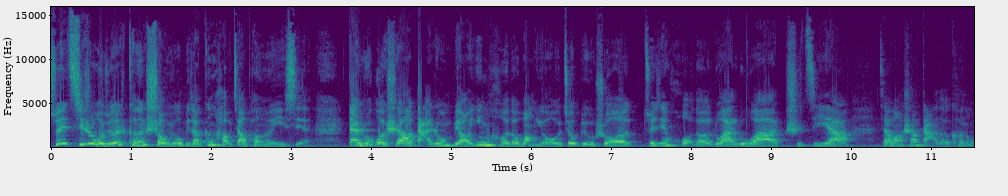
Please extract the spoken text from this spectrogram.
所以其实我觉得可能手游比较更好交朋友一些，但如果是要打这种比较硬核的网游，就比如说最近火的撸啊撸啊、吃鸡啊，在网上打的可能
